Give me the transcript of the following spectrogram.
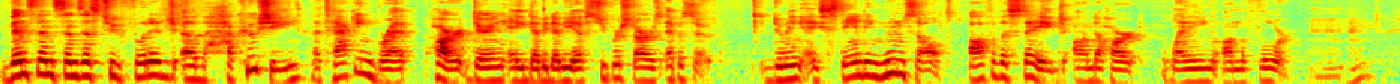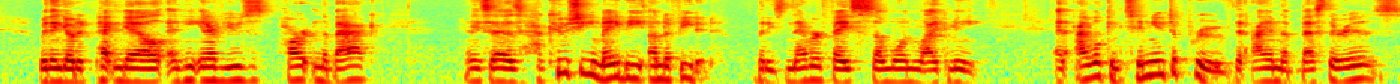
Vince then sends us to footage of Hakushi attacking Bret Hart during a WWF Superstars episode, doing a standing moonsault off of a stage onto Hart laying on the floor. Mm-hmm. We then go to Pettengill and he interviews Hart in the back, and he says Hakushi may be undefeated, but he's never faced someone like me. And I will continue to prove that I am the best there is,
